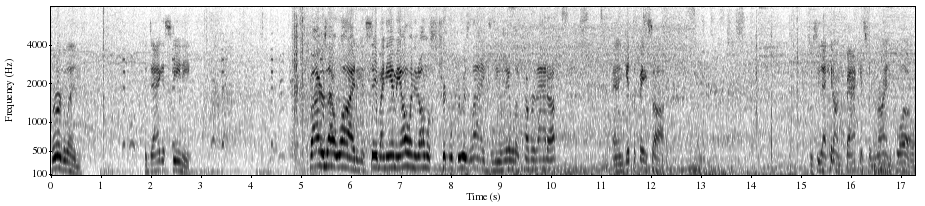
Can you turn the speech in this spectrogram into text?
Berglund. To D'Agostini. Fires out wide, and it's saved by Niemi. Oh, and it almost trickled through his legs, and he was able to cover that up and get the face off. You see that hit on Backes from Ryane Clowe.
